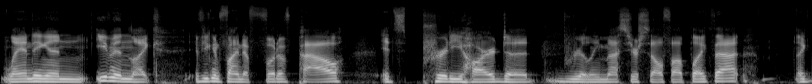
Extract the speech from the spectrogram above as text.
landing in even like if you can find a foot of pow, it's pretty hard to really mess yourself up like that. Like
